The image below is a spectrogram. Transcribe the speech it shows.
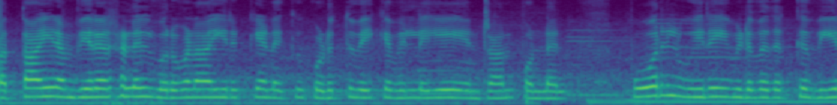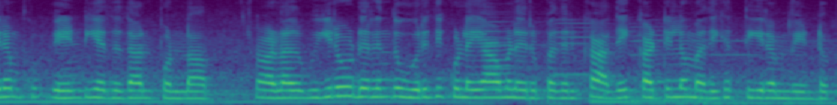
பத்தாயிரம் வீரர்களில் ஒருவனாயிருக்க எனக்கு கொடுத்து வைக்கவில்லையே என்றான் பொன்னன். போரில் உயிரை விடுவதற்கு வீரம் வேண்டியதுதான் பொன்னா. ஆனால் உயிரோடிருந்து உறுதி குலையாமல் இருப்பதற்கு அதை காட்டிலும் அதிக தீரம் வேண்டும்.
